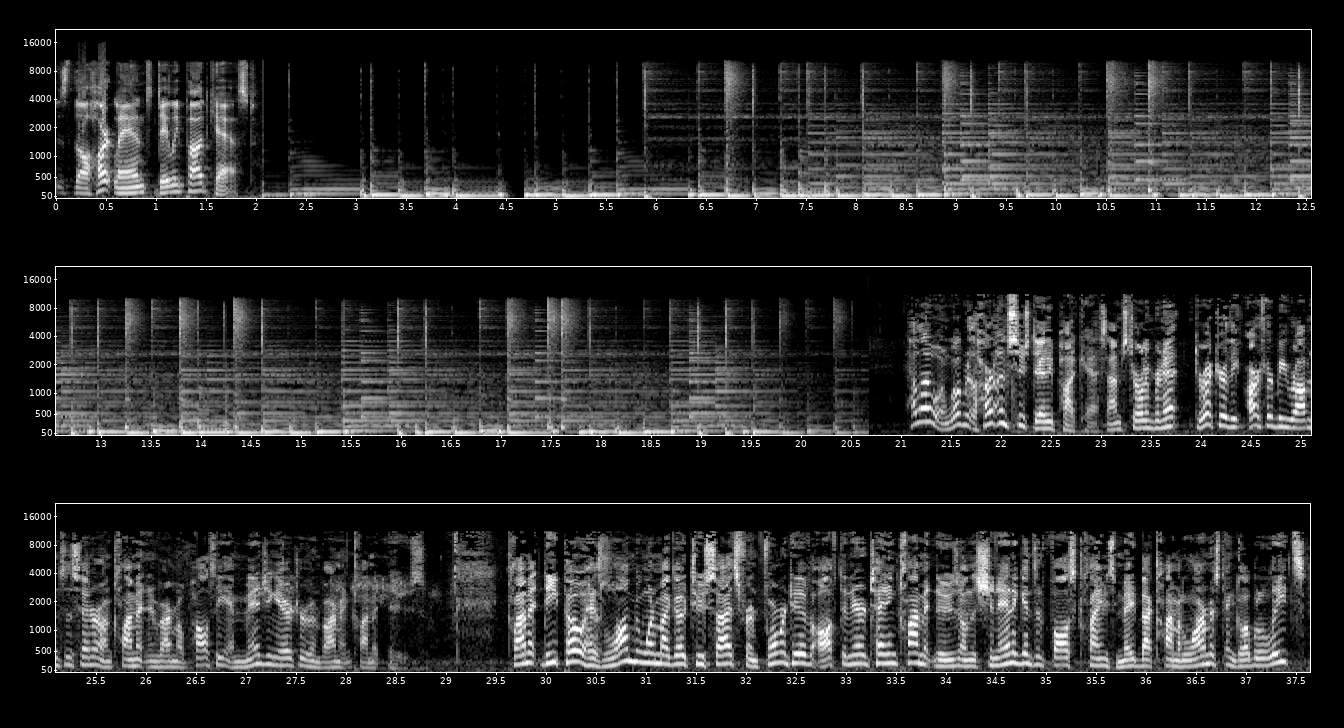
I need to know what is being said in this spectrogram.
is the Heartland Daily Podcast. Hello and welcome to the Heartland Stooge Daily Podcast. I'm Sterling Burnett, Director of the Arthur B. Robinson Center on Climate and Environmental Policy and Managing Editor of Environment and Climate News. Climate Depot has long been one of my go-to sites for informative, often entertaining climate news on the shenanigans and false claims made by climate alarmists and global elites,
